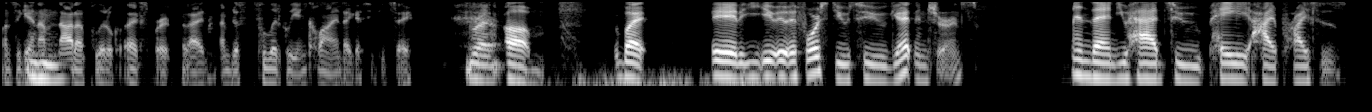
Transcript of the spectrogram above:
once again, I'm Mm-hmm. not a political expert, but I, I'm just politically inclined, I guess you could say. Right. Um, but it it forced you to get insurance, and then you had to pay high prices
